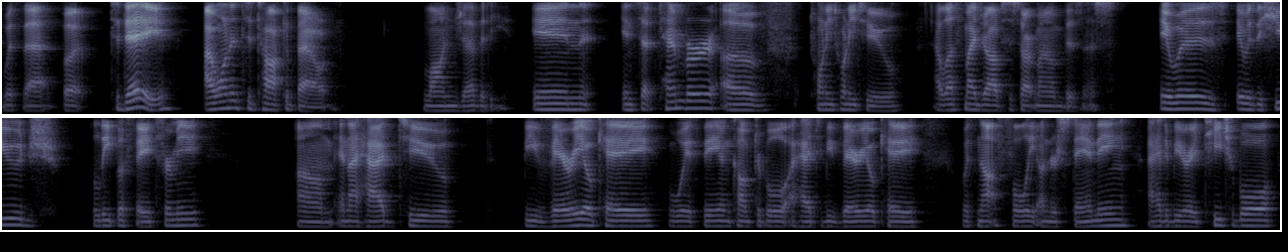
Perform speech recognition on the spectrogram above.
with that. But today I wanted to talk about longevity. In in September of 2022, I left my jobs to start my own business. It was it was a huge leap of faith for me. Um, and I had to be very okay with being uncomfortable. I had to be very okay with not fully understanding. I had to be very teachable.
